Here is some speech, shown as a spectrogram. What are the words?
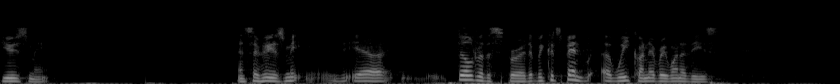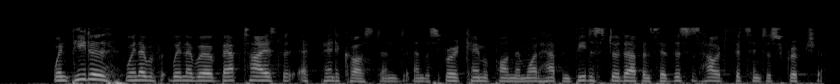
use me. And so he was uh, filled with the Spirit. We could spend a week on every one of these. When Peter, when they were, when they were baptized at Pentecost and, and the Spirit came upon them, what happened? Peter stood up and said, This is how it fits into Scripture.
